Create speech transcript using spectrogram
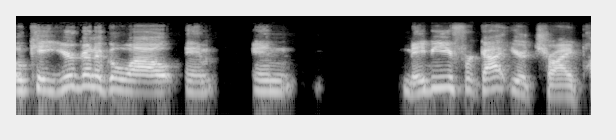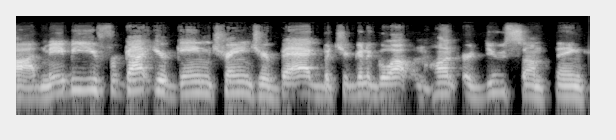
Okay, you're gonna go out and and maybe you forgot your tripod, maybe you forgot your game changer bag, but you're gonna go out and hunt or do something.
